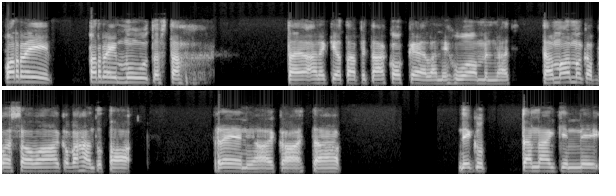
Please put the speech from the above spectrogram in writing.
Pari, pari muutosta, tai ainakin jotain pitää kokeilla, niin huomenna. Täällä maailmankapassa on vaan aika vähän tota reeniaikaa, että niin kuin tänäänkin niin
